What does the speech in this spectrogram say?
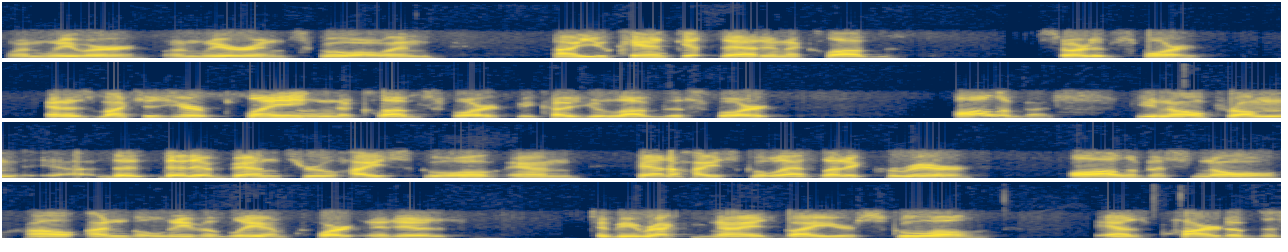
when we were when we were in school and uh, you can't get that in a club sort of sport. And as much as you're playing the club sport because you love the sport, all of us, you know, from uh, that that have been through high school and had a high school athletic career, all of us know how unbelievably important it is to be recognized by your school as part of the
